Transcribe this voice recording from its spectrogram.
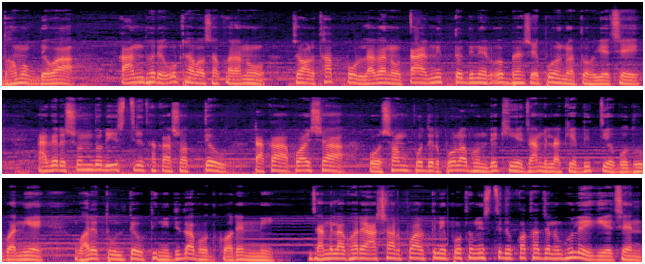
ধমক দেওয়া, কান ধরে উঠা বসা করানো, চড় থাপ্পড় লাগানো তার নিত্যদিনের অভ্যাসে পরিণত হয়েছে। আগের সুন্দরী স্ত্রী থাকা সত্ত্বেও টাকা, পয়সা ও সম্পদের প্রলোভন দেখিয়ে জামিলাকে দ্বিতীয় বধূ বানিয়ে ঘরে তুলতেও তিনি দ্বিধাবোধ করেননি। জামিলা ঘরে আসার পর তিনি প্রথম স্ত্রীর কথা যেন ভুলেই গিয়েছেন।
